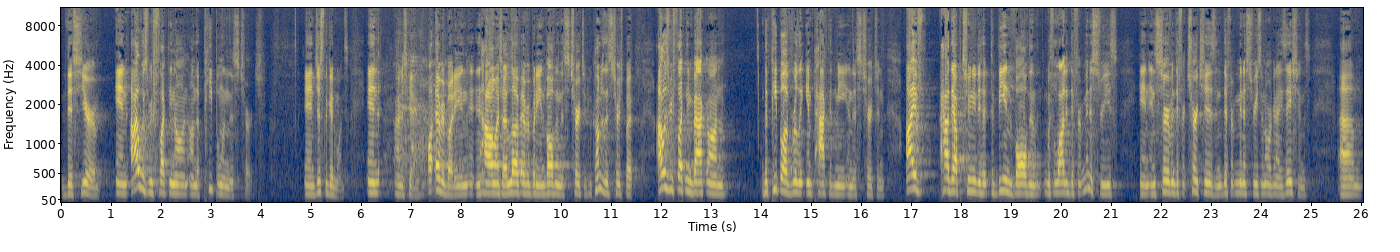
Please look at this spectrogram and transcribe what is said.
this year. And I was reflecting on, on the people in this church, and just the good ones. And I'm just kidding, everybody, and, and how much I love everybody involved in this church and who comes to this church. But I was reflecting back on the people have really impacted me in this church. And I've had the opportunity to, to be involved in, with a lot of different ministries and, and serve in different churches and different ministries and organizations. Um,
